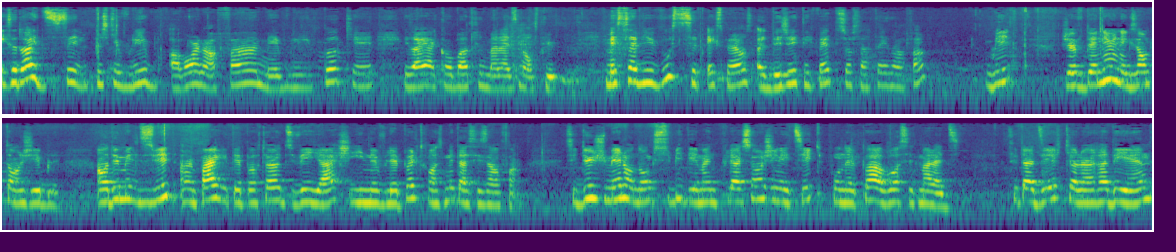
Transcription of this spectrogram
Et ça doit être difficile, puisque vous voulez avoir un enfant, mais vous ne voulez pas qu'ils aillent à combattre une maladie non plus. Mais saviez-vous si cette expérience a déjà été faite sur certains enfants? Oui, je vais vous donner un exemple tangible. En 2018, un père était porteur du VIH et il ne voulait pas le transmettre à ses enfants. Ces deux jumelles ont donc subi des manipulations génétiques pour ne pas avoir cette maladie. C'est-à-dire que leur ADN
